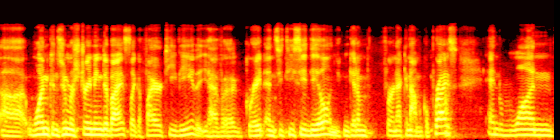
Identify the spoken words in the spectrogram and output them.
uh, one consumer streaming device like a Fire TV that you have a great NCTC deal and you can get them for an economical price, and one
